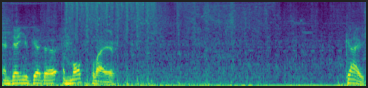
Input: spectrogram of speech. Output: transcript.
And then you get a, a multiplier. Guys,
